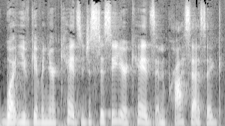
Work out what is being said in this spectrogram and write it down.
what you've given your kids and just to see your kids and process like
